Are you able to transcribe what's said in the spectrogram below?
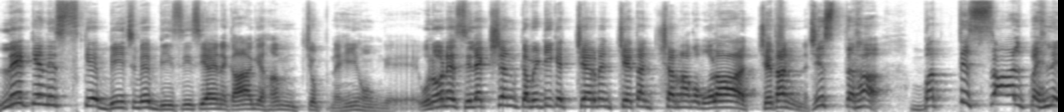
लेकिन इसके बीच में बीसीसीआई ने कहा कि हम चुप नहीं होंगे। उन्होंने सिलेक्शन कमेटी के चेयरमैन चेतन शर्मा को बोला, चेतन, जिस तरह बत्तीस साल पहले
